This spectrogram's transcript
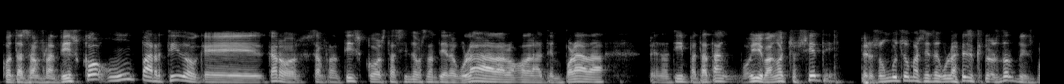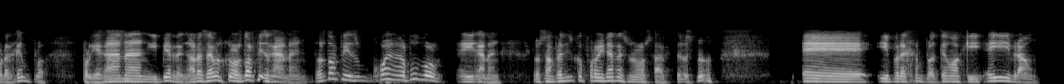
contra San Francisco. Un partido que, claro, San Francisco está siendo bastante irregular a lo largo de la temporada. Patatín, patatán, oye, van 8-7, pero son mucho más irregulares que los Dolphins, por ejemplo, porque ganan y pierden. Ahora sabemos que los Dolphins ganan. Los Dolphins juegan al fútbol y ganan. Los San Francisco 49ers no lo sabes, ¿no? Eh, y por ejemplo, tengo aquí A.J. Brown,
